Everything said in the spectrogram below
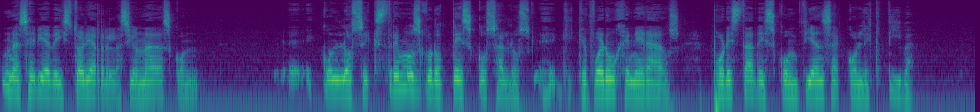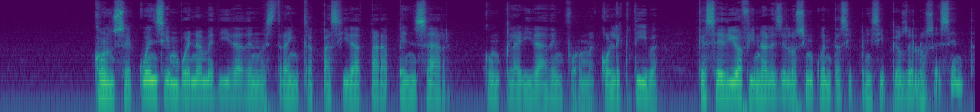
una serie de historias relacionadas con, eh, con los extremos grotescos a los eh, que fueron generados por esta desconfianza colectiva, consecuencia en buena medida de nuestra incapacidad para pensar con claridad en forma colectiva, que se dio a finales de los 50 y principios de los 60.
